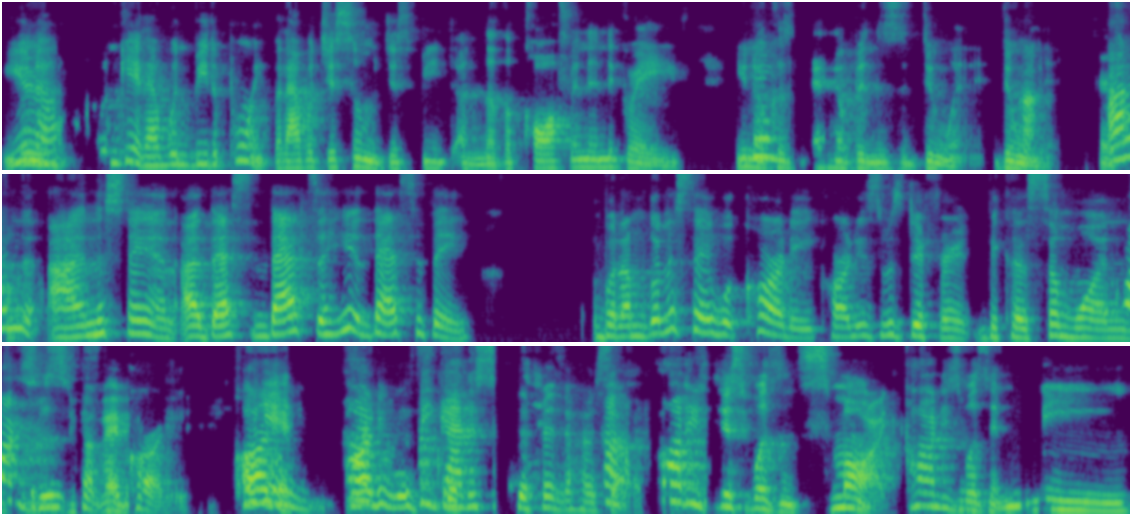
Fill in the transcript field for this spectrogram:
You know, mm. I wouldn't care. That wouldn't be the point. But I would just assume it just be another coffin in the grave. You know, because had no business of doing it, I doing it. I, I understand. Uh, that's that's a hit. That's the thing. But I'm gonna say with Cardi, Cardi's was different because someone Cardi's was something very. Cardi. Oh yeah, Cardi Cardi was Cardi got def his. defending herself. Cardi's just wasn't smart. Cardi's wasn't mean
